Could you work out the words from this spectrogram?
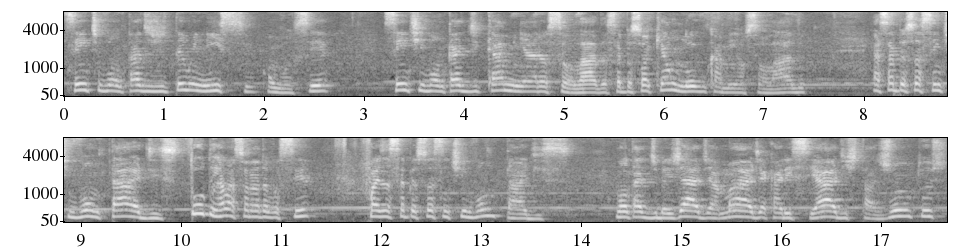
sente vontade de ter um início com você, sente vontade de caminhar ao seu lado. Essa pessoa quer um novo caminho ao seu lado. Essa pessoa sente vontades, tudo relacionado a você faz essa pessoa sentir vontades. Vontade de beijar, de amar, de acariciar, de estar juntos.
